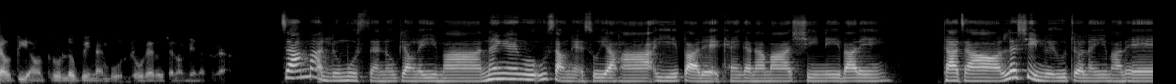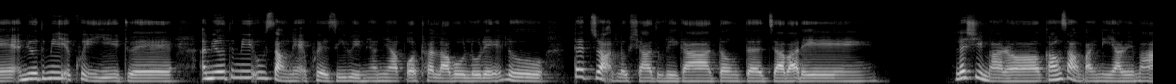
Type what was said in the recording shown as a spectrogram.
ရောက်တည်အောင် သူတို့လုပ်ပေးနိုင်ဖို့လိုတယ်လို့ ကျွန်တော်မြင်တယ်ခင်ဗျကြားမ လူမှုစံနှုန်းပြောင်းလဲရေးမှာ နိုင်ငံကိုဥဆောင်တဲ့အစိုးရဟာ အရေးပါတဲ့ အခမ်းကဏ္ဍမှာ ရှိနေပါတယ်။ ဒါကြောင့်လက်ရှိຫນွေဦးတော်လှန်ရေးမှာလည်းအမျိုးသမီးအခွင့်အရေးအတွက်အမျိုးသမီးဥဆောင်တဲ့အဖွဲ့အစည်းတွေများများပေါ်ထွက်လာဖို့လိုတယ်လို့တက်ကြွလှုပ်ရှားသူတွေကသုံးသပ်ကြပါတယ်။လက်ရှိမှာတော့ခေါင်းဆောင်ပိုင်းနေရာတွေမှာ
